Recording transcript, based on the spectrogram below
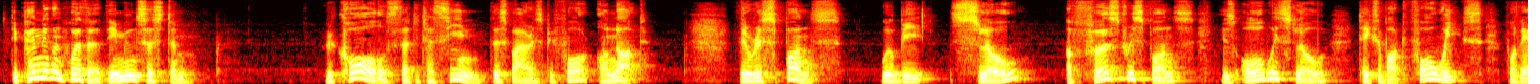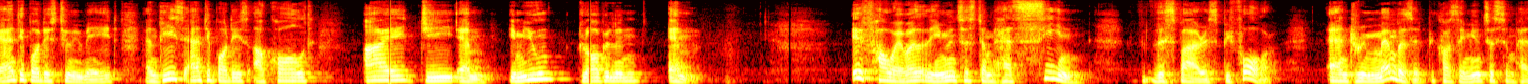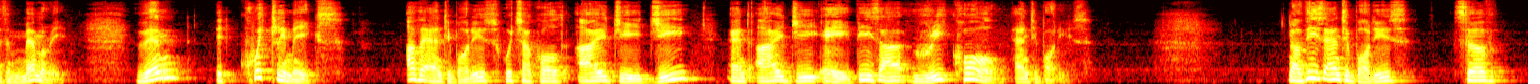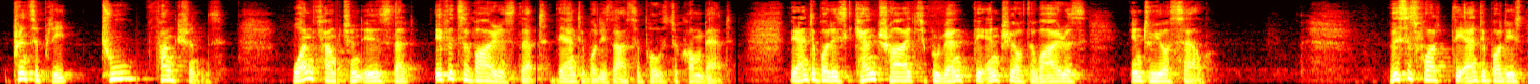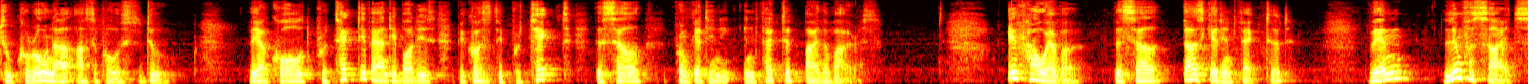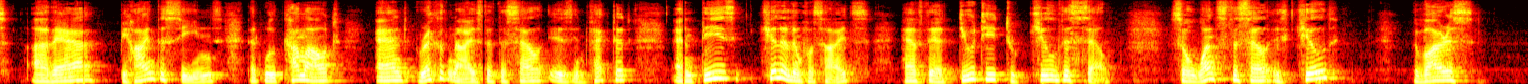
depending on whether the immune system recalls that it has seen this virus before or not, the response will be slow. A first response is always slow, takes about four weeks for the antibodies to be made, and these antibodies are called IgM, immune globulin M. If, however, the immune system has seen this virus before and remembers it because the immune system has a memory, then it quickly makes other antibodies which are called IgG and IgA. These are recall antibodies. Now these antibodies serve principally two functions. One function is that if it's a virus that the antibodies are supposed to combat, the antibodies can try to prevent the entry of the virus into your cell. This is what the antibodies to corona are supposed to do. They are called protective antibodies because they protect the cell from getting infected by the virus. If, however, the cell does get infected, then lymphocytes are there behind the scenes that will come out and recognize that the cell is infected and these killer lymphocytes have their duty to kill the cell. So once the cell is killed, the virus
